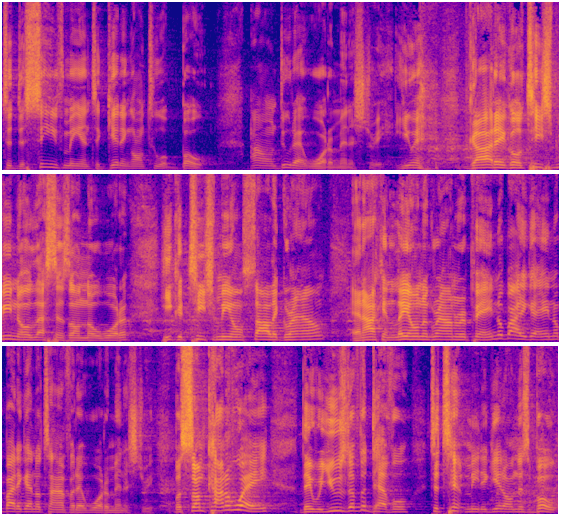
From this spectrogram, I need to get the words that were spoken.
to deceive me into getting onto a boat. I don't do that water ministry. You ain't, God ain't gonna teach me no lessons on no water. He could teach me on solid ground, and I can lay on the ground and repent. Ain't nobody got, ain't nobody got no time for that water ministry. But some kind of way, they were used of the devil to tempt me to get on this boat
